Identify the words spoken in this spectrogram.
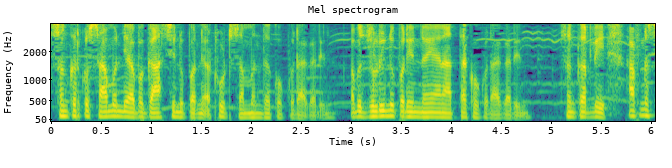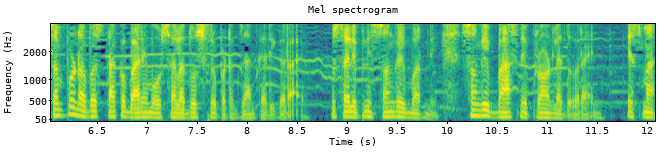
शङ्करको सामुन्य अब गाँसिनुपर्ने अठुट सम्बन्धको कुरा गरिन्। अब जोडिनुपर्ने नयाँ नाताको कुरा गरिन्। शङ्करले आफ्नो सम्पूर्ण अवस्थाको बारेमा उषालाई दोस्रो पटक जानकारी गरायो। उषाले पनि सँगै मर्ने सँगै बाँच्ने प्रणलाई दोहोऱ्याइन्। यसमा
